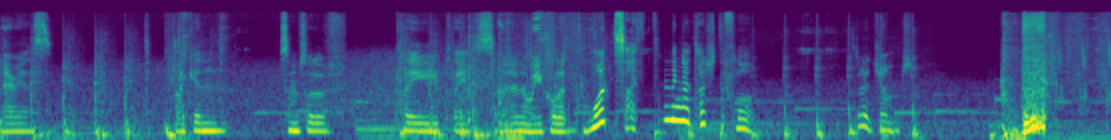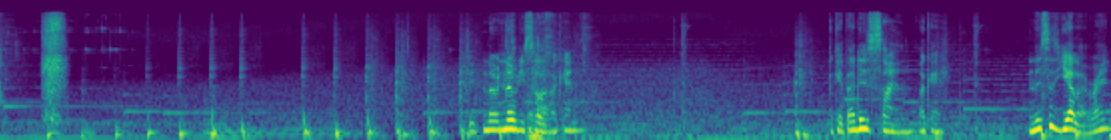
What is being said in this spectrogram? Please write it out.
areas. Like in some sort of play place. I don't know what you call it. What? I didn't think I touched the floor. I thought I jumped. No, nobody saw that, okay? Okay, that is cyan, okay. And this is yellow, right?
